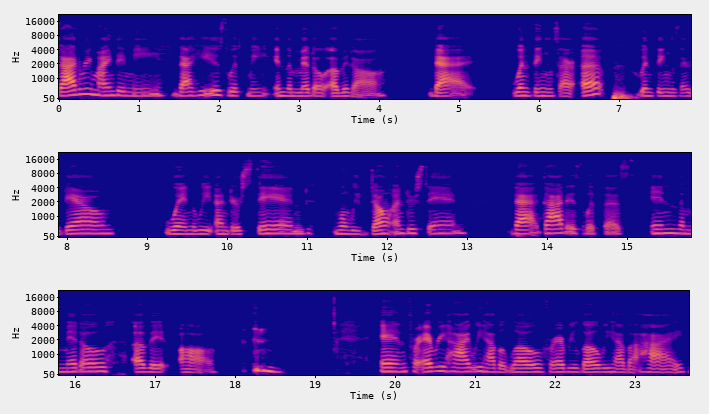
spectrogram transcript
God reminded me that He is with me in the middle of it all. That when things are up, when things are down, when we understand, when we don't understand, that God is with us in the middle of it all. and for every high, we have a low. For every low, we have a high.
